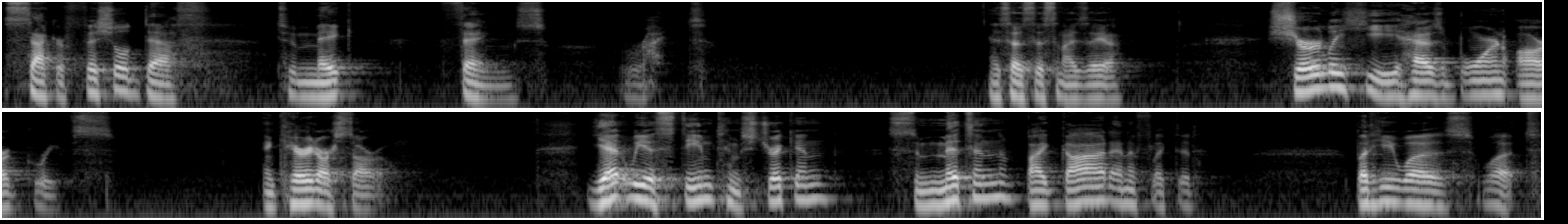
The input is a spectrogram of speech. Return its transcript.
sacrificial death to make things right. It says this in Isaiah. Surely he has borne our griefs and carried our sorrow. Yet we esteemed him stricken, smitten by God, and afflicted. But he was what?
